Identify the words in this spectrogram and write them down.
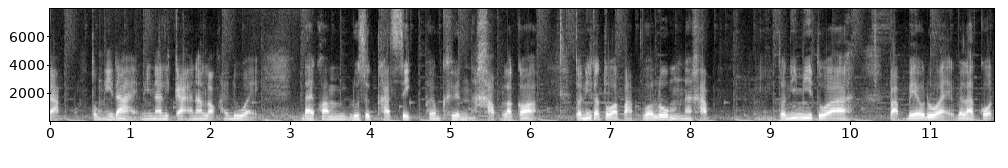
จากตรงนี้ได้ มีนาฬิกาอนาล็อกให้ด้วย ได้ความรู้สึกคลาสสิกเพิ่มขึ้นนะครับ แล้วก็ตัวนี้ก็ตัวปรับวอลลุ่มนะครับ ตัวนี้มีตัวปรับเบลต์ด้วย เวลากด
